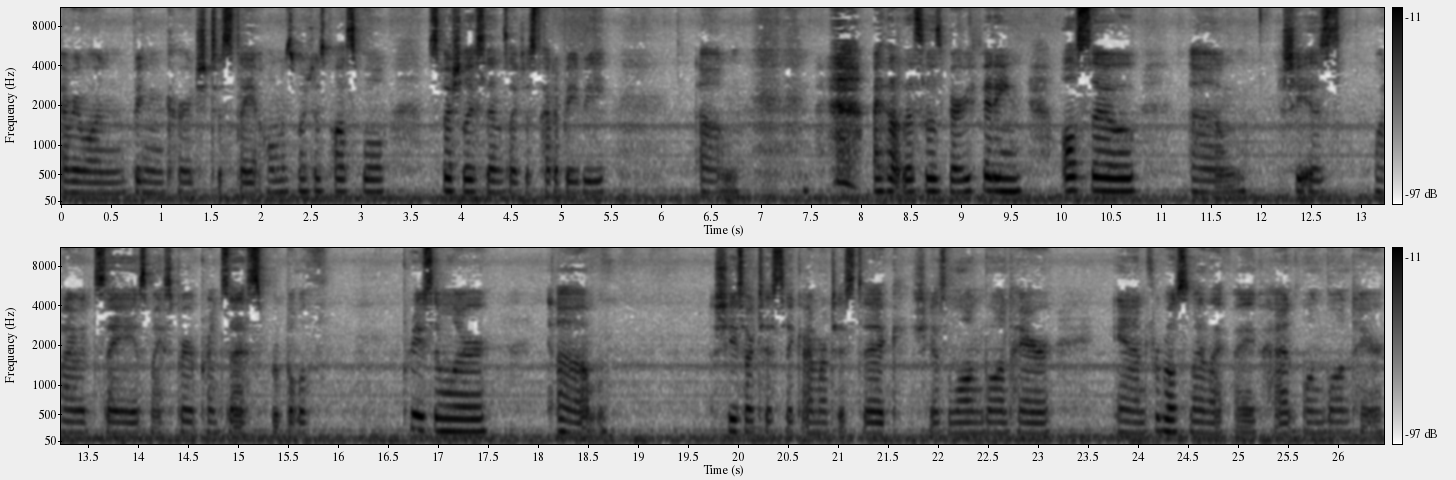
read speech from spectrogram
everyone being encouraged to stay at home as much as possible, especially since I just had a baby. Um, I thought this was very fitting. Also, um, she is what I would say is my spirit princess. We're both pretty similar. Um, she's artistic, I'm artistic. She has long blonde hair, and for most of my life, I've had long blonde hair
